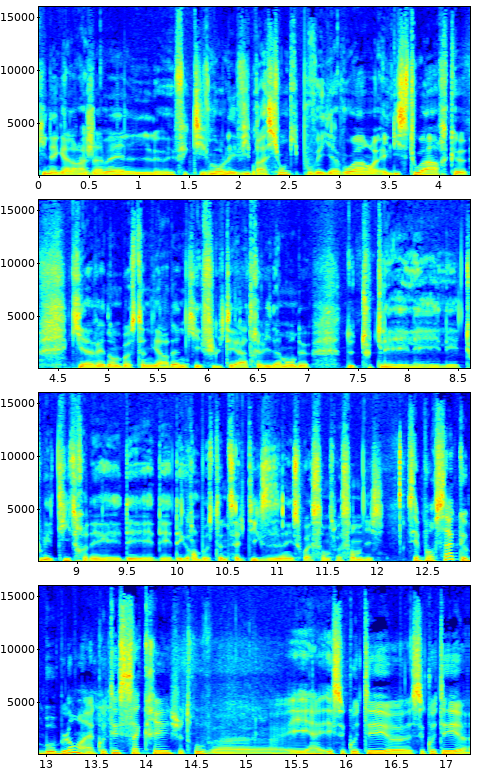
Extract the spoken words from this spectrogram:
qui n'égalera jamais effectivement les vibrations qu'il pouvait y avoir et l'histoire qu'il y avait dans le Boston Garden, qui fut le théâtre évidemment de, de toutes les, tous les titres des, des, grands Boston Celtics des années 60-70. C'est pour ça que Beau Blanc a un côté sacré, je trouve. Euh, et, ce côté, euh, ce côté euh,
